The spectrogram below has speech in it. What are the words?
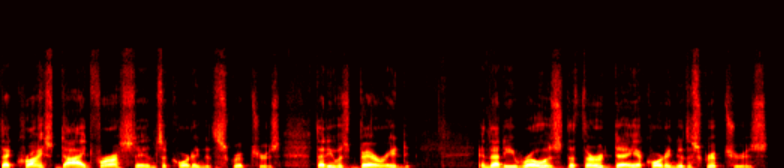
that Christ died for our sins according to the Scriptures, that he was buried, and that he rose the third day according to the Scriptures,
